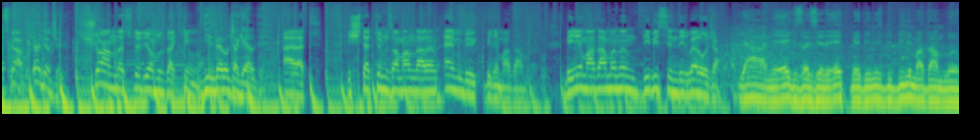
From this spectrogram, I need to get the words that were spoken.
Pascal Kadir'cim. şu anda stüdyomuzda kim var? Dilber Hoca geldi. Evet. İşte tüm zamanların en büyük bilim adamı. Bilim adamının dibisin Dilber hocam. Yani egzajere etmediğiniz bir bilim adamlığı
